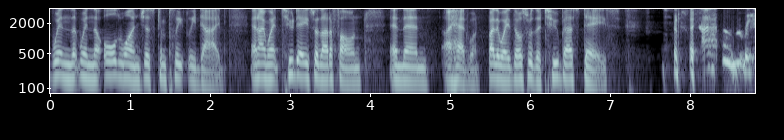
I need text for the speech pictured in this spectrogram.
when the, when the old one just completely died, and I went two days without a phone, and then I had one. By the way, those were the two best days. Absolutely.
